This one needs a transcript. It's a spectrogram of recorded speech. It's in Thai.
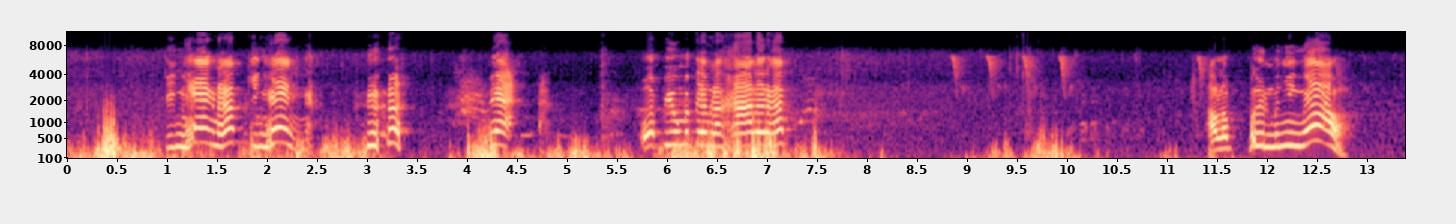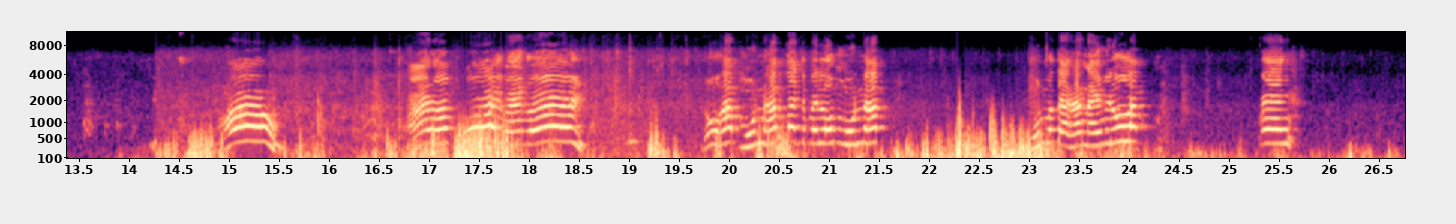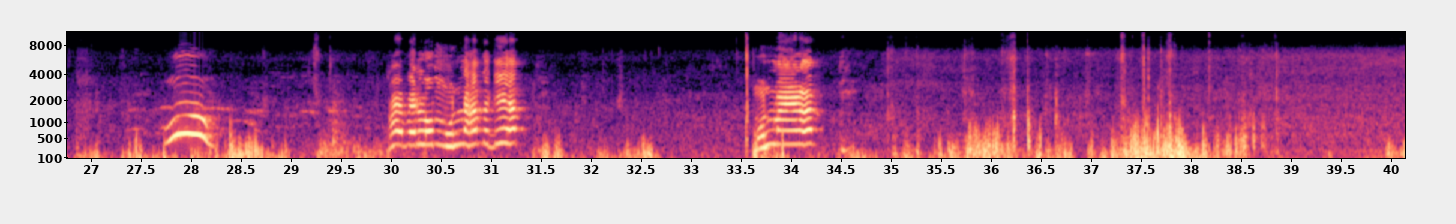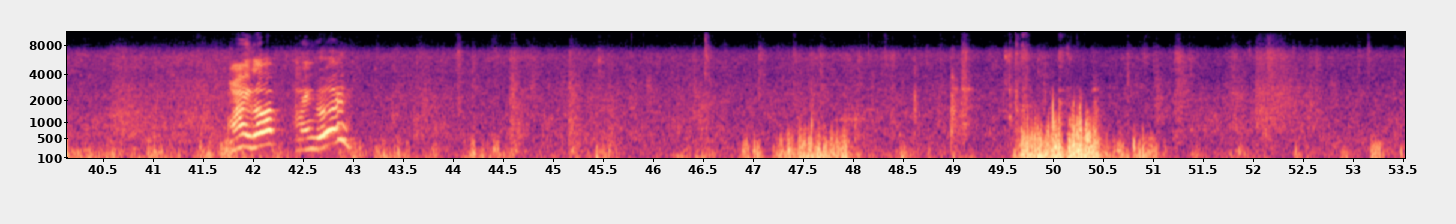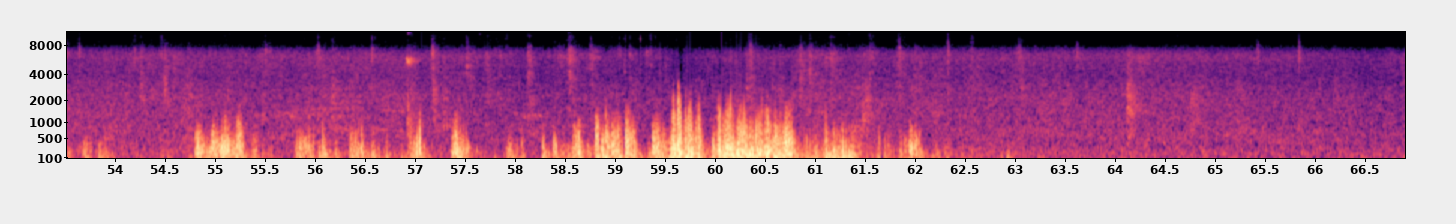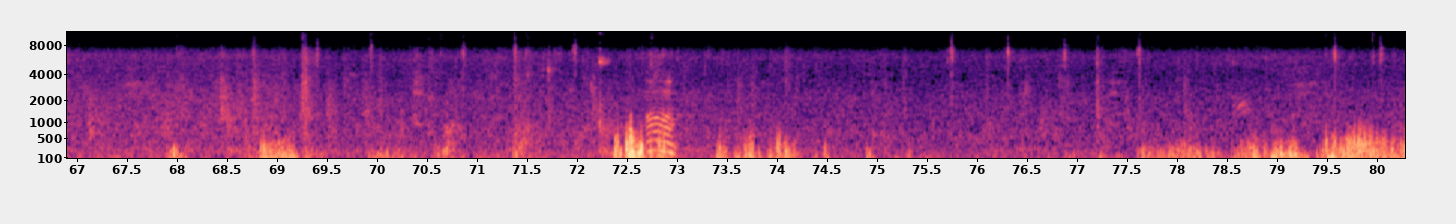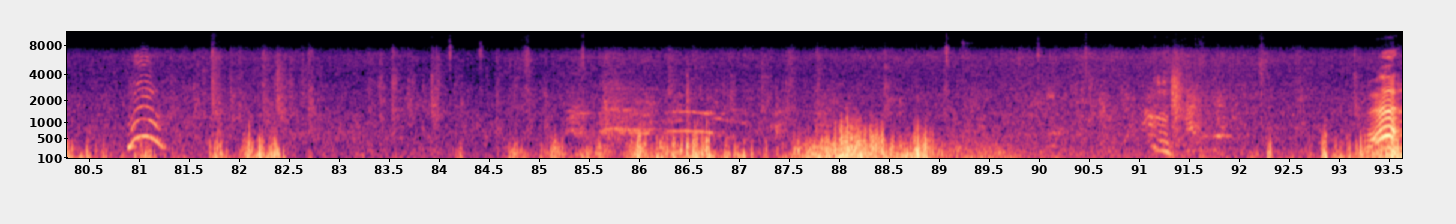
กิ่งแห้งนะครับ กิ่งแห้ง เนี่ยโอ้ปิวมาเต็มหลังคาเลยนะครับ เอาแล้วปืนมันยิงแล้ว เอามาครับโอ้ยแม่งเอ้ยดูครับหมุนครับน่าจะเป็นลมหมุนนะครับ หมุนมาจากทางไหนไม่รู้ครับ แม่งวู้ไม่เป็นลมหมุนนะครับตะกี้ครับ หมุนมานะครับมาอีกแล้วครับแม่งเอ้ย เออ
